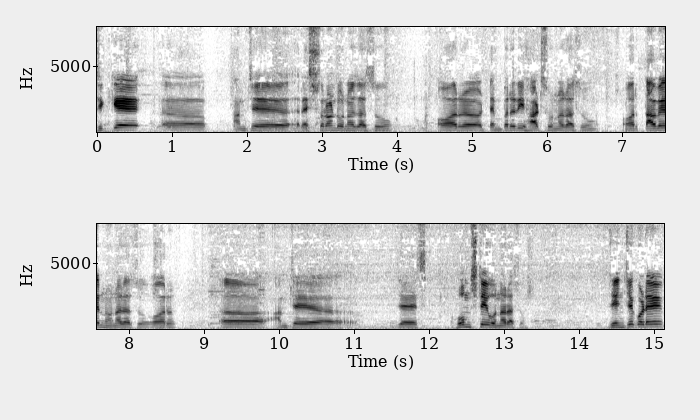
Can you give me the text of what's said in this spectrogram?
जितके आमचे रेस्टॉरंट ओनर्स आसूं और टेंपररी हार्ट्स ओनर आसूं और तावेर्न ओनर आसूं और आमचे जे होम स्टे ओनर आसूं जेंचे कडेन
